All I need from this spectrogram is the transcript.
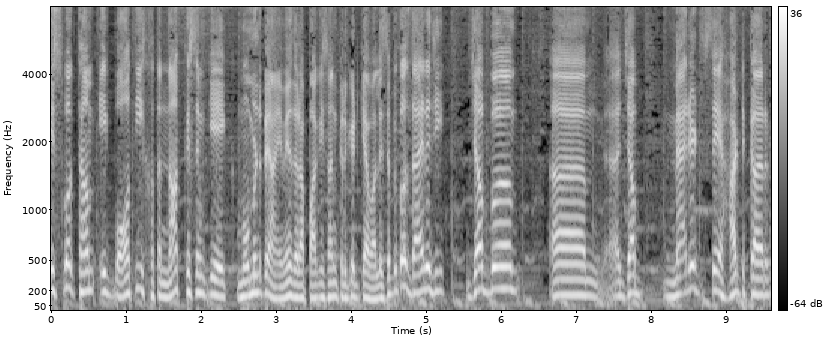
इस वक्त हम एक बहुत ही खतरनाक किस्म के एक मोमेंट पे आए हुए हैं जरा पाकिस्तान क्रिकेट के हवाले से। बिकॉज़ दायरे जी जब जब मैरिट से हट कर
